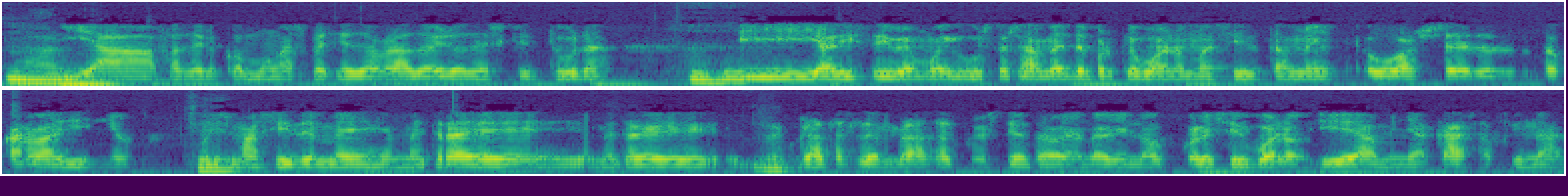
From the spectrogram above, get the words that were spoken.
claro. e a facer como unha especie de obradoiro de escritura Uh -huh. E a distribe moi gustosamente porque, bueno, Maside tamén, eu ao ser do Carballiño, sí. pois Maside me, me trae, me trae gratas lembranzas, porque estive traballando ali no colexio e, bueno, e a miña casa, ao final.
